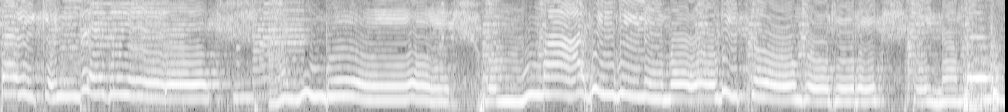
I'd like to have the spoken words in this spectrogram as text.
தவிக்கின்றது. அன்பே உம்மாதி விழி மூடி தூங்குகிறேன். தினமும்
